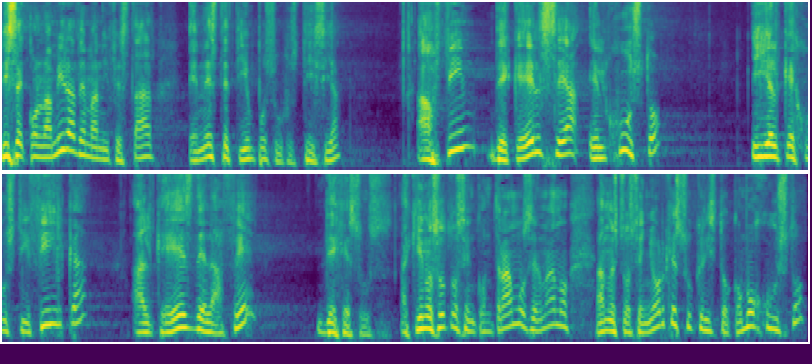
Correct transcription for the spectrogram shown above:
Dice, con la mira de manifestar en este tiempo su justicia, a fin de que Él sea el justo y el que justifica al que es de la fe de Jesús. Aquí nosotros encontramos, hermano, a nuestro Señor Jesucristo como justo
